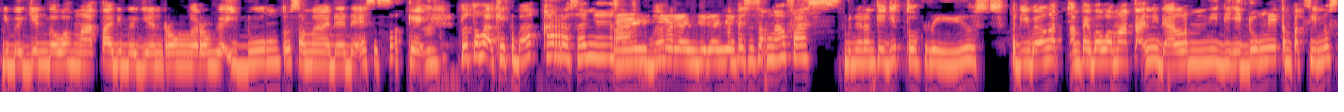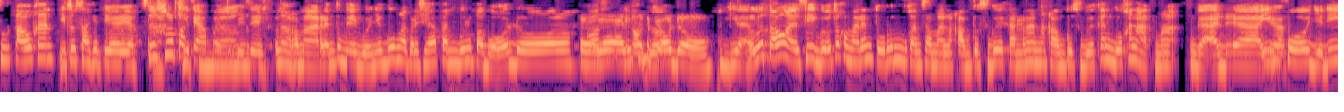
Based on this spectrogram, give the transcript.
di bagian bawah mata di bagian rongga-rongga hidung terus sama dada sesek kayak lo tau gak? Kayak kebakar rasanya. Sakit Anjir banget. anjir anjir. sampai sesak nafas. Beneran kayak gitu. Serius. pedih banget. Sampai bawah mata nih dalam nih di hidung nih tempat sinus lu tahu kan? Itu sakit iya. banget. Terus lu Sakit pakai apa itu biasanya? nah kemarin tuh begonya gue gak persiapan. Gue lupa bawa odol. Oh, Oh, pakai odol. odol. Iya, lu tau gak sih? Gue tuh kemarin turun bukan sama anak kampus gue karena anak kampus gue kan gue kan atma. Nggak ada Iya. info. Jadi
